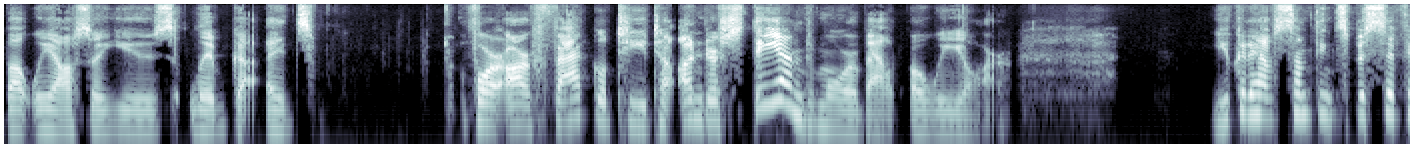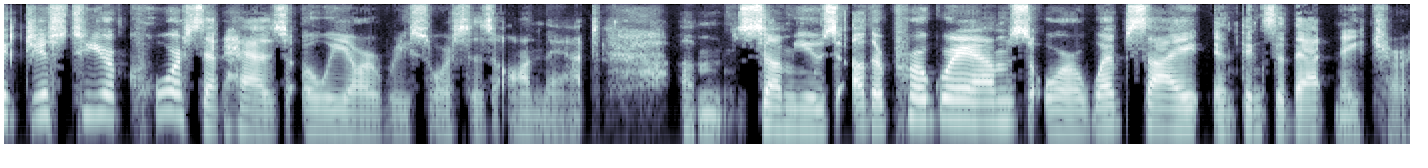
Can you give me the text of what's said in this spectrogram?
but we also use LibGuides for our faculty to understand more about OER. You could have something specific just to your course that has OER resources on that. Um, some use other programs or a website and things of that nature.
